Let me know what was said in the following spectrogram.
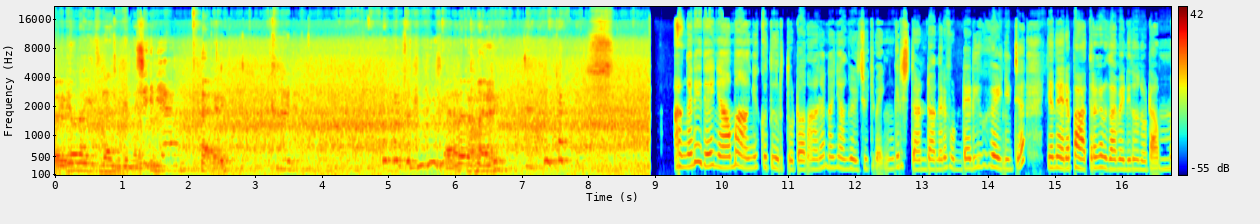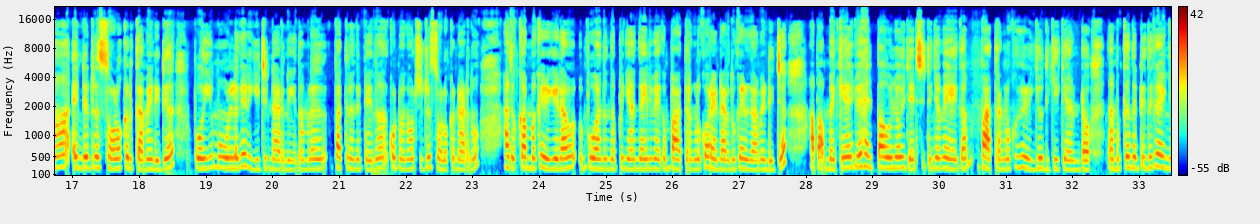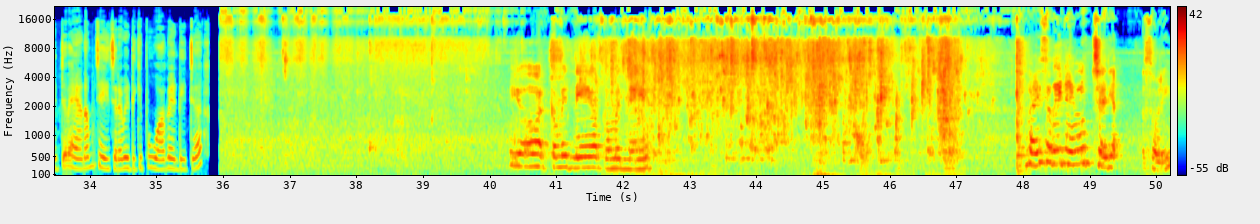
വീഡിയോ അങ്ങനെ ഇതേ ഞാൻ മാങ്ങയൊക്കെ തീർത്തു കേട്ടോ നാലെണ്ണം ഞാൻ കഴിച്ചു നോക്കി. ഭയങ്കര ഇഷ്ടമാണ് കേട്ടോ അങ്ങനെ ഫുഡ് അടിയൊക്കെ കഴിഞ്ഞിട്ട് ഞാൻ നേരെ പാത്രം കഴുകാൻ വേണ്ടി തോന്നു കേട്ടോ അമ്മ എന്റെ ഡ്രസ്സുകളൊക്കെ എടുക്കാൻ വേണ്ടിയിട്ട് പോയി മുകളിൽ കഴുകിയിട്ടുണ്ടായിരുന്നു. നമ്മൾ പത്തനംതിട്ടയിൽ നിന്ന് കൊണ്ടുവന്ന കുറച്ച് ഡ്രസ്സുകളൊക്കെ ഉണ്ടായിരുന്നു. അതൊക്കെ അമ്മ കഴുകിയിടാൻ പോകാൻ നിന്നപ്പോൾ ഞാൻ എന്തായാലും വേഗം പാത്രങ്ങൾ കുറേ ഉണ്ടായിരുന്നു കഴുകാൻ വേണ്ടിയിട്ട്. അപ്പോൾ അമ്മയ്ക്ക് ഒരു ഹെൽപ്പ് ആവുമല്ലോ വിചാരിച്ചിട്ട് ഞാൻ വേഗം പാത്രങ്ങളൊക്കെ കഴുകി ഒതുക്കിയൊക്കെയാണ് കേട്ടോ നമുക്ക് എന്നിട്ട് ഇത് കഴിഞ്ഞിട്ട് വേണം ചേച്ചിയുടെ വീട്ടിലേക്ക് പോകാൻ വേണ്ടിയിട്ട്. അയ്യോ ഉറക്കം വരുന്നേ ഉറക്കം വരുന്നേ. ഗൈസ് അത് കഴിഞ്ഞ് ഞങ്ങൾ ഉച്ചരി സോറി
